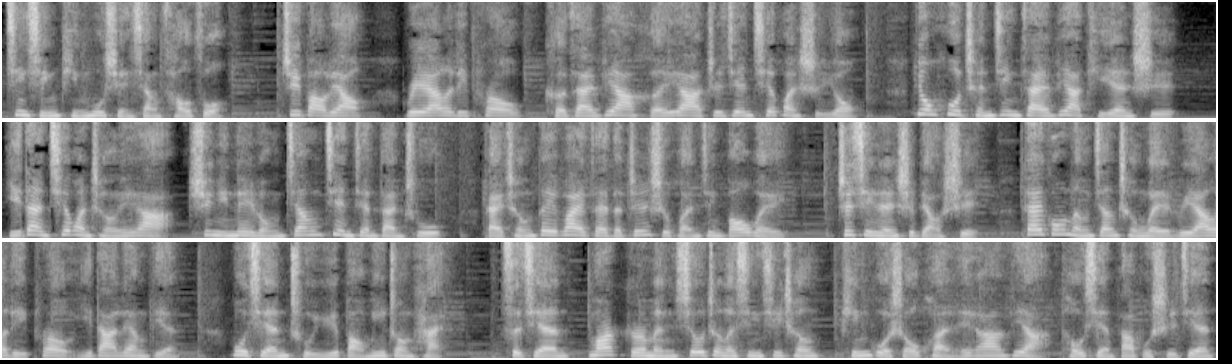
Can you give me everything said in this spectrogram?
进行屏幕选项操作。据爆料，Reality Pro 可在 VR 和 AR 之间切换使用。用户沉浸在 VR 体验时，一旦切换成 AR，虚拟内容将渐渐淡出，改成被外在的真实环境包围。知情人士表示，该功能将成为 Reality Pro 一大亮点，目前处于保密状态。此前，Mark Gurman 修正了信息称，苹果首款 AR VR 头显发布时间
